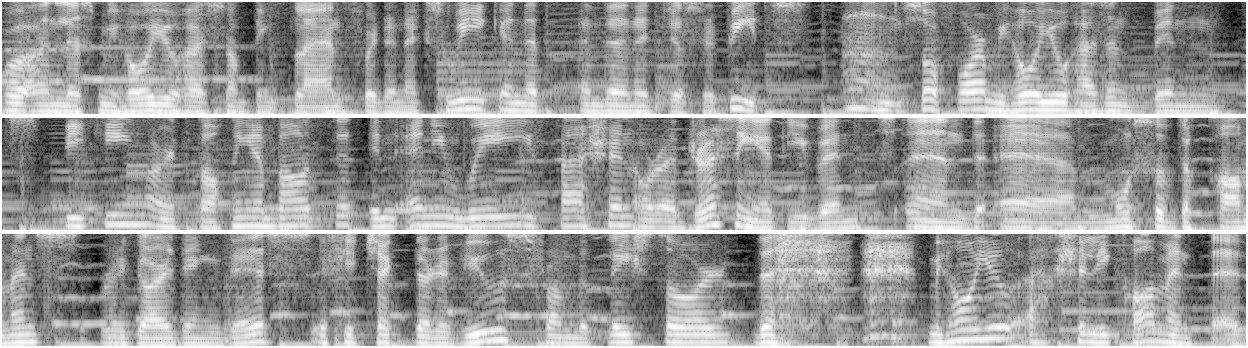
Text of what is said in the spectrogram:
Well, unless MiHoYo has something planned for the next week, and that and then it just repeats. so far, MiHoYo hasn't been speaking or talking about it in any way, fashion, or addressing it even. And uh, most of the comments regarding this, if you check the reviews from the Play Store, the MiHoYo actually commented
